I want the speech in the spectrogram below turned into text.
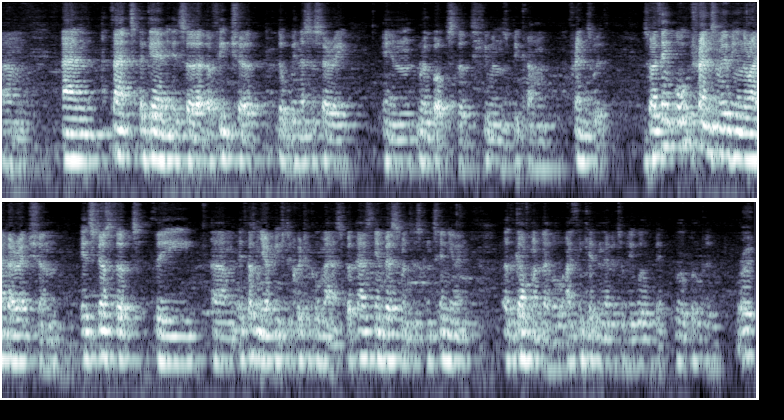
Um, and that, again, is a, a feature that will be necessary in robots that humans become friends with. So I think all the trends are moving in the right direction. It's just that the um, it hasn't yet reached a critical mass. But as the investment is continuing at the government level, I think it inevitably will be. Will, will do. Right.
